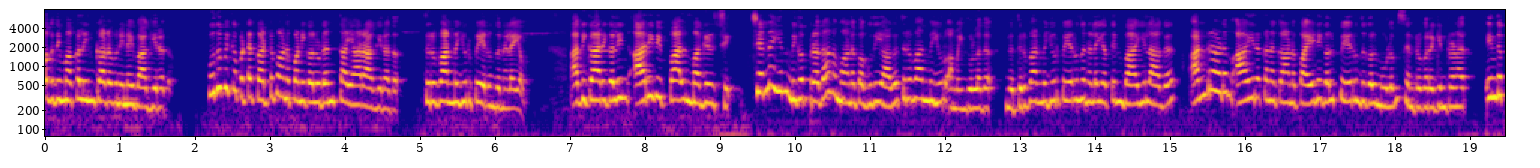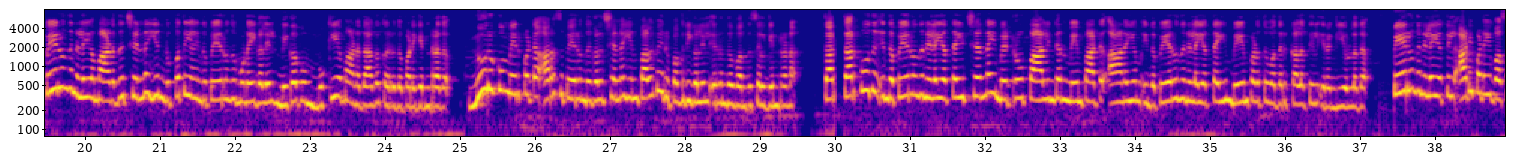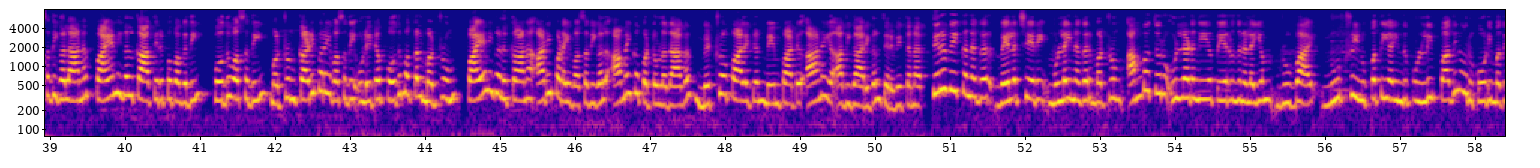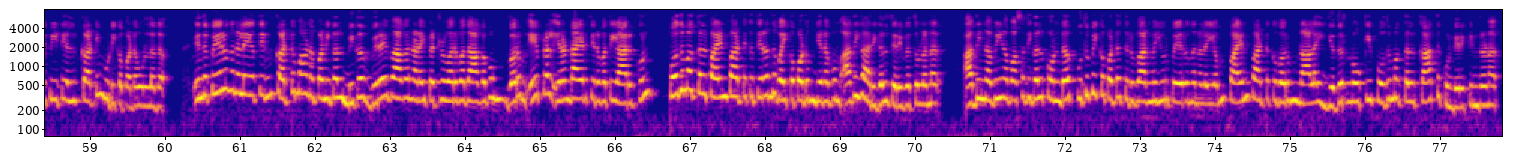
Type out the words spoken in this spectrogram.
பகுதி மக்களின் கனவு நினைவாகிறது. புதுப்பிக்கப்பட்ட கட்டுமான பணிகளுடன் தயாராகிறது. திருவான்மையூர் பேருந்து நிலையம். அதிகாரிகளின் அறிவிப்பால் மகிழ்ச்சி. சென்னையின் மிக பிரதானமான பகுதியாக திருவான்மையூர் அமைந்துள்ளது. இந்த திருவான்மையூர் பேருந்து நிலையத்தின் வாயிலாக அன்றாடம் ஆயிரக்கணக்கான பயணிகள் பேருந்துகள் மூலம் சென்று வருகின்றனர். இந்த பேருந்து நிலையமானது சென்னையின் முப்பத்தி ஐந்து பேருந்து முனைகளில் மிகவும் முக்கியமானதாக கருதப்படுகின்றது. நூறுக்கும் மேற்பட்ட அரசு பேருந்துகள் சென்னையின் பல்வேறு பகுதிகளில் இருந்து வந்து செல்கின்றன. தற்போது இந்த பேருந்து நிலையத்தை சென்னை மெட்ரோ பாலிண்டன் மேம்பாட்டு ஆணையம் இந்த பேருந்து நிலையத்தை மேம்படுத்துவதற்களத்தில் இறங்கியுள்ளது. பேருந்து நிலையத்தில் அடிப்படை வசதிகளான பயணிகள் காத்திருப்பு பகுதி பொது வசதி மற்றும் கழிப்பறை வசதி உள்ளிட்ட பொதுமக்கள் மற்றும் பயணிகளுக்கான அடிப்படை வசதிகள் அமைக்கப்பட்டுள்ளதாக மெட்ரோபாலிட்டன் மேம்பாட்டு ஆணைய அதிகாரிகள் தெரிவித்தனர். திருவிக்கநகர் வேலச்சேரி வேளச்சேரி மற்றும் அம்பத்தூர் உள்ளடங்கிய பேருந்து நிலையம் ரூபாய் நூற்றி முப்பத்தி ஐந்து புள்ளி பதினோரு கோடி மதிப்பீட்டில் கட்டி முடிக்கப்பட உள்ளது. இந்த பேருந்து நிலையத்தின் கட்டுமான பணிகள் மிக விரைவாக நடைபெற்று வருவதாகவும் வரும் ஏப்ரல் இரண்டாயிரத்தி இருபத்தி ஆறுக்குள் பொதுமக்கள் பயன்பாட்டுக்கு திறந்து வைக்கப்படும் எனவும் அதிகாரிகள் தெரிவித்துள்ளனர். அதிநவீன வசதிகள் கொண்ட புதுப்பிக்கப்பட்ட திருவான்மையூர் பேருந்து நிலையம் பயன்பாட்டுக்கு வரும் நாளை எதிர்நோக்கி பொதுமக்கள் காத்துக் கொண்டிருக்கின்றனர்.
